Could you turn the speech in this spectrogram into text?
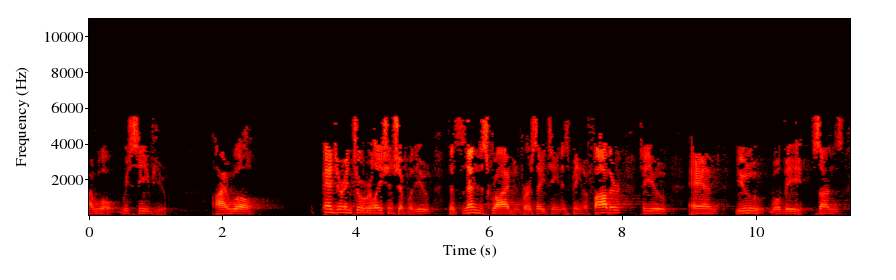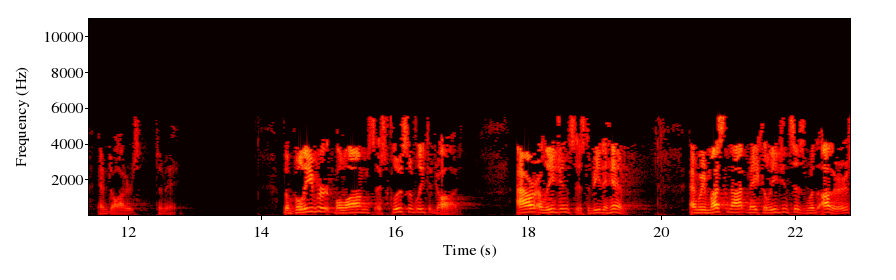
I will receive you. I will enter into a relationship with you that's then described in verse 18 as being a father to you, and you will be sons and daughters to me. The believer belongs exclusively to God. Our allegiance is to be to Him. And we must not make allegiances with others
